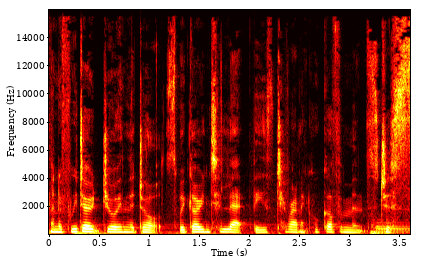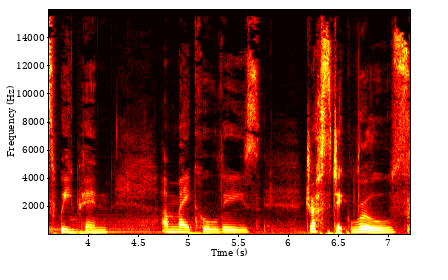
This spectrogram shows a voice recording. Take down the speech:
And if we don't join the dots, we're going to let these tyrannical governments just sweep in and make all these drastic rules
